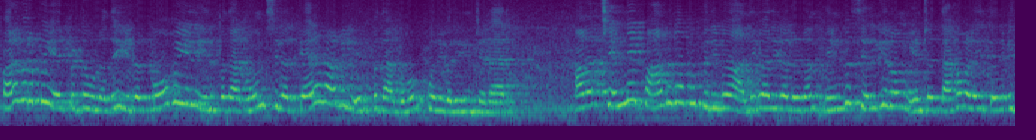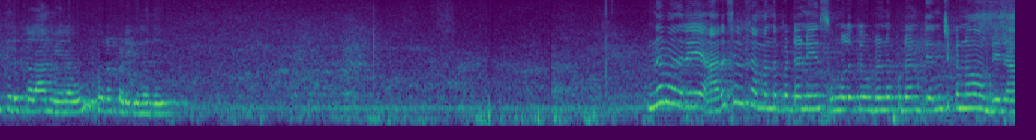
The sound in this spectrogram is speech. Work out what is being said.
பரபரப்பு ஏற்பட்டு உள்ளது இவர் கோவையில் இருப்பதாகவும் சிலர் கேரளாவில் இருப்பதாகவும் கூறி வருகின்றனர். அவர் சென்னை பாதுகாப்பு பிரிவு அதிகாரிகளிடம் எங்கு செல்கிறோம் என்ற தகவலை தெரிவித்திருக்கலாம் எனவும் கூறப்படுகிறது. இந்த மாதிரி அரசியல் சம்மந்தப்பட்ட நியூஸ் உங்களுக்கு உடனுக்குடன் தெரிஞ்சுக்கணும் அப்படின்னா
